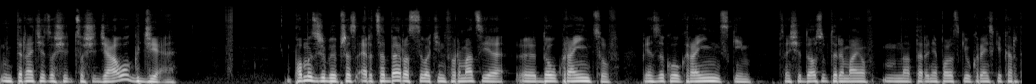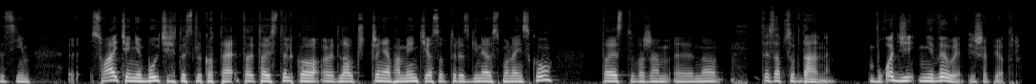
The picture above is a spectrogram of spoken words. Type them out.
internecie, co się, co się działo? Gdzie? pomysł, żeby przez RCB rozsyłać informacje y, do Ukraińców w języku ukraińskim, w sensie do osób, które mają na terenie Polski ukraińskie karty SIM. Y, słuchajcie, nie bójcie się, to jest tylko, te, to, to jest tylko dla uczczenia pamięci osób, które zginęły w Smoleńsku. To jest, uważam, no, to jest absurdalne. W Łodzi nie wyły, pisze Piotr.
